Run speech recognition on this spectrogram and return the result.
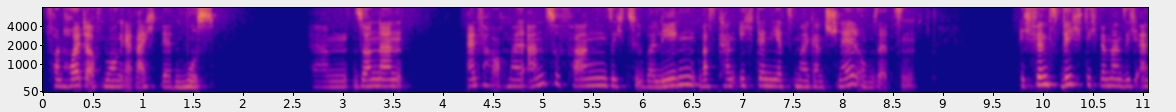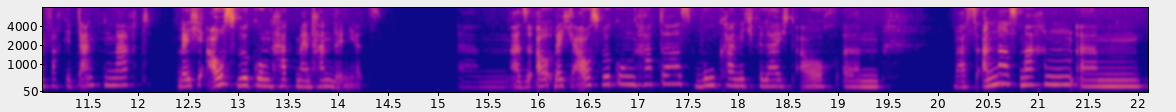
von heute auf morgen erreicht werden muss, sondern einfach auch mal anzufangen, sich zu überlegen, was kann ich denn jetzt mal ganz schnell umsetzen? Ich finde es wichtig, wenn man sich einfach Gedanken macht, welche Auswirkungen hat mein Handeln jetzt? Ähm, also au welche Auswirkungen hat das? Wo kann ich vielleicht auch ähm, was anders machen? Ähm,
